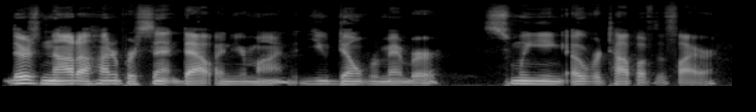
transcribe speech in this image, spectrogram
there's not a hundred percent doubt in your mind that you don't remember swinging over top of the fire.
